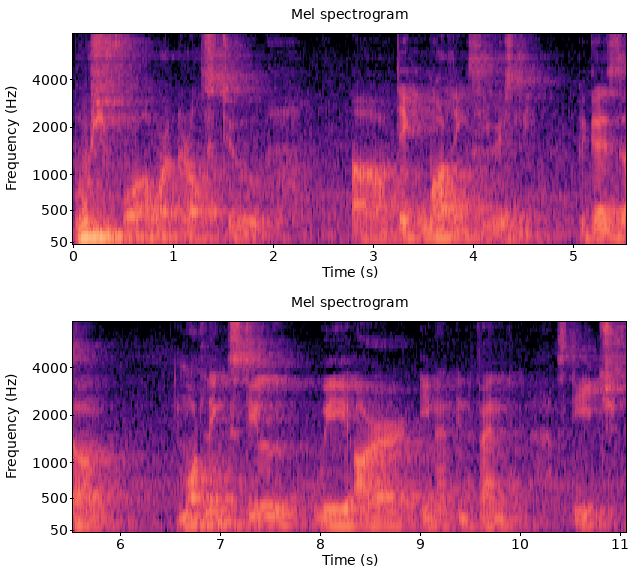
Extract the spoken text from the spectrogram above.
push for our girls to uh, take modeling seriously. Because um, modeling still we are in an infant stage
